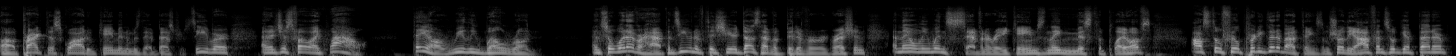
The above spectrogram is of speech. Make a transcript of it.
uh, practice squad who came in and was their best receiver. And it just felt like, wow, they are really well run. And so whatever happens, even if this year does have a bit of a regression and they only win seven or eight games and they miss the playoffs, I'll still feel pretty good about things. I'm sure the offense will get better.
